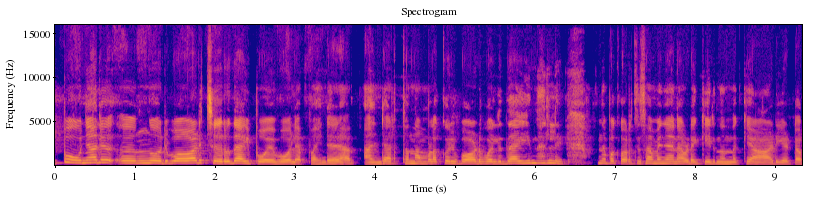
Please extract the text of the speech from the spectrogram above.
ഇപ്പോൾ ഊഞ്ഞാൽ ഇങ്ങ് ഒരുപാട് ചെറുതായി പോയ പോലെ. അപ്പം അതിന്റെ അതിന്റെ അർത്ഥം നമ്മളൊക്കെ ഒരുപാട് വലുതായി എന്നല്ലേ അപ്പോൾ കുറച്ച് സമയം ഞാൻ അവിടേക്ക് ഇരുന്ന് ഒന്നൊക്കെ ആടി കേട്ടോ.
